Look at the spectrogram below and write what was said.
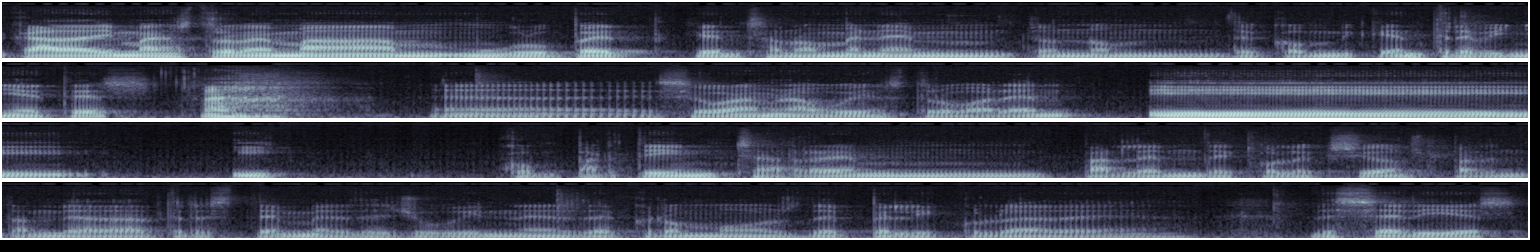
cada dimarts ens trobem amb un grupet que ens anomenem tot nom de còmic, Entre Vinyetes. Ah. Eh, segurament avui ens trobarem. I, i compartim, xerrem, parlem de col·leccions, parlem també d'altres temes, de joguines, de cromos, de pel·lícula, de, de sèries.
